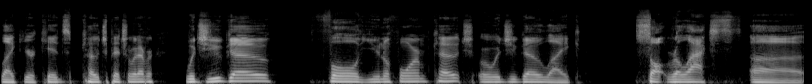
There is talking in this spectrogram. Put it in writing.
like your kids' coach pitch or whatever, would you go full uniform coach or would you go like salt relaxed uh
